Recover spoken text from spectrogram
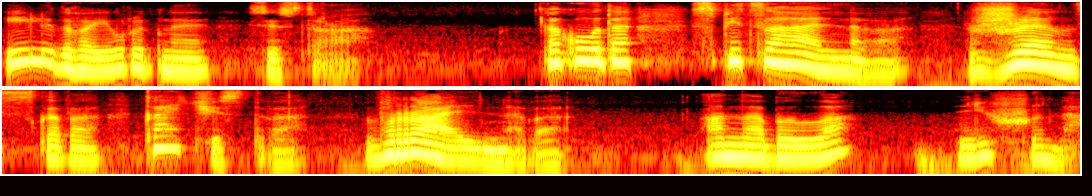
или двоюродная сестра. Какого-то специального женского качества, врального, она была лишена.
